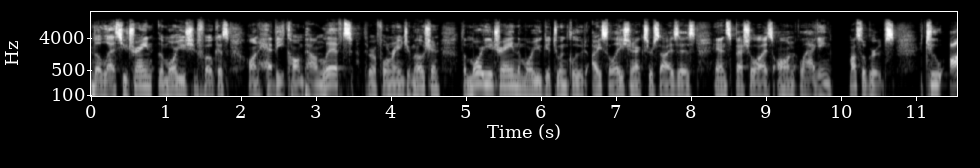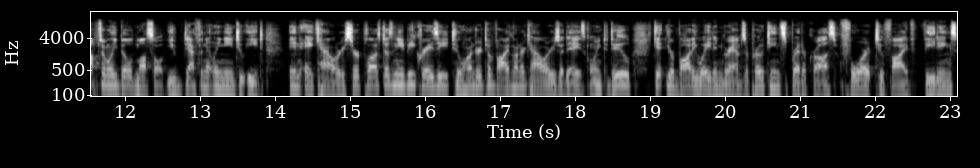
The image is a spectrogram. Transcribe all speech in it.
The less you train, the more you should focus on heavy compound lifts through a full range of motion. The more you train, the more you get to include isolation exercises and specialize on lagging muscle groups. To optimally build muscle, you definitely need to eat in a calorie surplus. Doesn't need to be crazy. 200 to 500 calories a day is going to do. Get your body weight in grams of protein spread across four to five feedings.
